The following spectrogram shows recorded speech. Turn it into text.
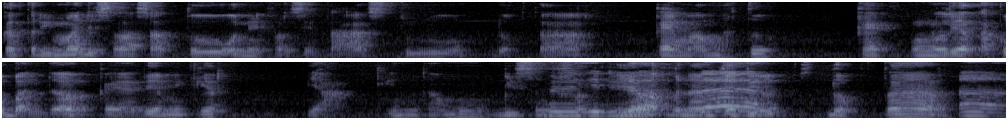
keterima di salah satu universitas dulu dokter. Kayak mama tuh kayak ngelihat aku bandel kayak dia mikir yakin kamu bisa Bener jadi ya dokter." benar jadi dokter. Eh,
